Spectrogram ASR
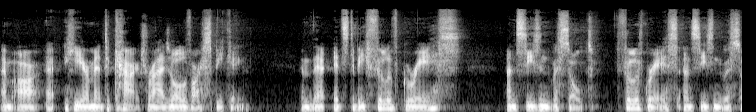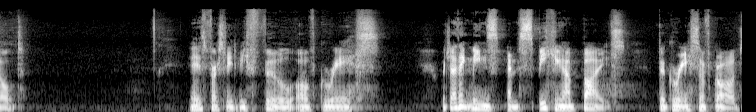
um, are uh, here meant to characterize all of our speaking. And um, it's to be full of grace and seasoned with salt. Full of grace and seasoned with salt. Is firstly to be full of grace, which I think means um, speaking about the grace of God,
